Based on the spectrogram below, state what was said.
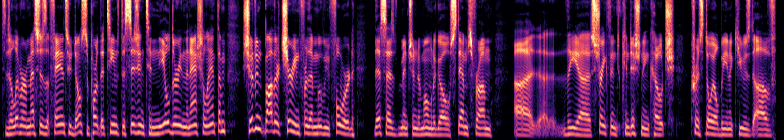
to deliver a message that fans who don't support the team's decision to kneel during the national anthem shouldn't bother cheering for them moving forward. This, as mentioned a moment ago, stems from uh, the uh, strength and conditioning coach Chris Doyle being accused of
